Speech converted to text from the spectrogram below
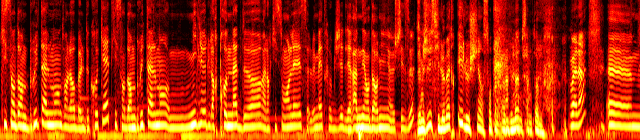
qui s'endorment brutalement devant leur bol de croquettes, qui s'endorment brutalement au milieu de leur promenade dehors alors qu'ils sont en laisse. Le maître est obligé de les ramener endormis euh, chez eux. Vous imaginez si le maître et le chien sont atteints du même symptôme Voilà. Euh,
